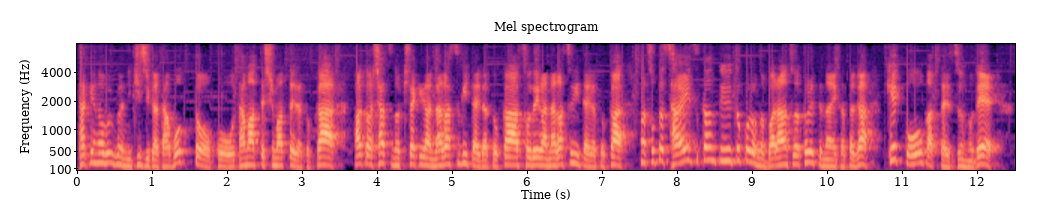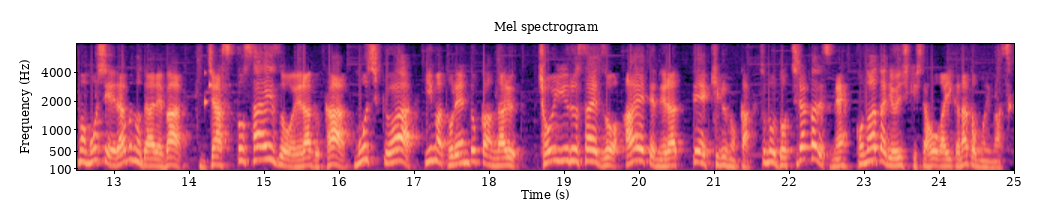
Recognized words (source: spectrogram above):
丈の部分に生地がダボっとこう溜まってしまったりだとか、あとはシャツの着丈が長すぎたりだとか、袖が長すぎたりだとか、まあそういったサイズ感というところのバランスが取れてない方が結構多かったりするので、まあ、もし選ぶのであれば、ジャストサイズを選ぶか、もしくは今トレンド感のあるちょいゆるサイズをあえて狙って切るのか、そのどちらかですね、このあたりを意識した方がいいかなと思います。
